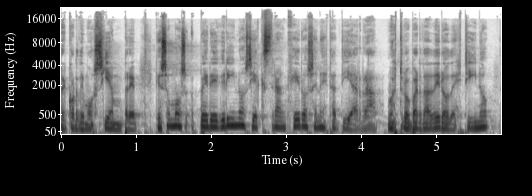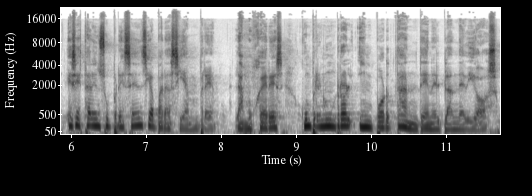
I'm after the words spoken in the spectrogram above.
Recordemos siempre que somos peregrinos y extranjeros en esta tierra. Nuestro verdadero destino es estar en su presencia para siempre. Las mujeres cumplen un rol importante en el plan de Dios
